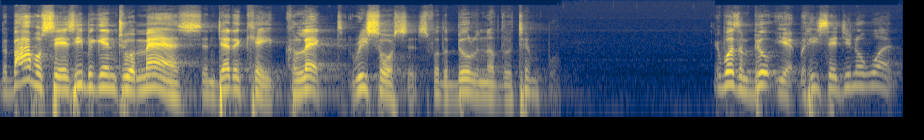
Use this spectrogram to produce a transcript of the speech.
The Bible says he began to amass and dedicate, collect resources for the building of the temple. It wasn't built yet, but he said, you know what?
